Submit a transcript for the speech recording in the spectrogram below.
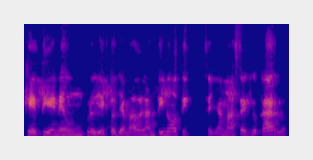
que tiene un proyecto llamado El Antinoti, se llama Sergio Carlos,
